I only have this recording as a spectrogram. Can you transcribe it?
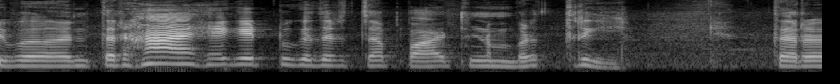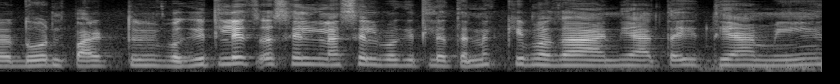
एव्हरीवन तर हा आहे गेट टुगेदरचा पार्ट नंबर थ्री तर दोन पार्ट तुम्ही बघितलेच असेल नसेल बघितलं तर नक्की बघा. आणि आता इथे आम्ही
